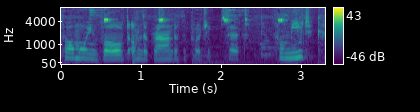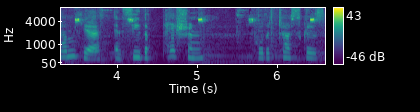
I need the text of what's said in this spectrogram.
far more involved on the ground with the project. So for me to come here and see the passion for the Tuskers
